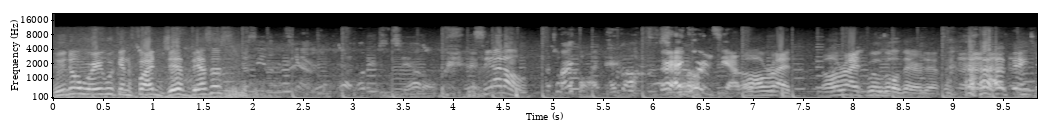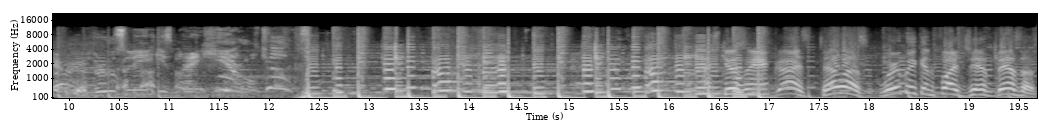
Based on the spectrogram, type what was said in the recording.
Do you know where we can find Jeff Bezos? In Seattle. That's what I thought. I thought they're headquartered in Seattle. All right. All right, we'll go there then. Thank you. Bruce Lee is my hero. Excuse me. Guys, tell us where we can find Jeff Bezos.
